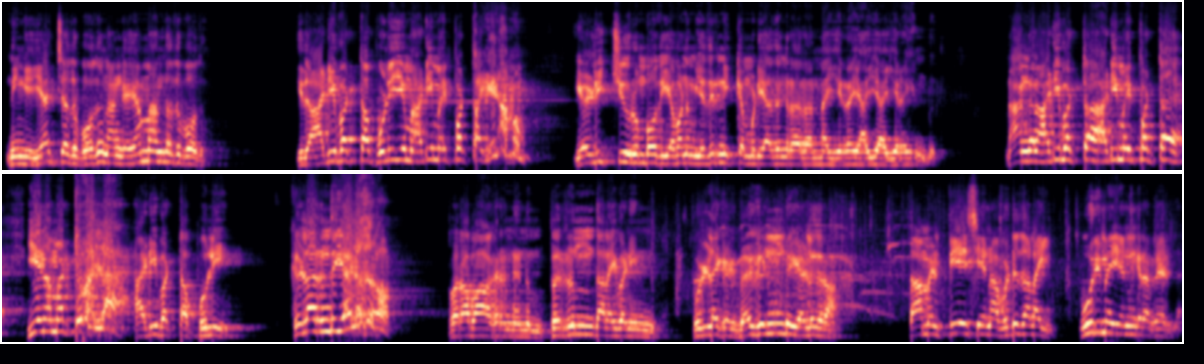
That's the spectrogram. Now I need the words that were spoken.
நீங்க ஏச்சது போதும் நாங்க ஏமாந்தது போதும். இது அடிபட்ட புலியும் அடிமைப்பட்ட இனமும். எழுச்சி வரும்போது எவனும் எதிர் நிற்க முடியாதுங்கிறார் அண்ணா இறை ஐயா இறை என்பது. நாங்கள் அடிபட்ட அடிமைப்பட்ட இனம் மட்டுமல்ல அடிபட்ட புலி. கிளர்ந்து எழுகிறோம். பிரபாகரன் எனும் பெருந்தலைவனின் பிள்ளைகள் வெகுண்டு எழுகிறான். தமிழ் தேசியன விடுதலை உரிமை என்கிற பேர்ல.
